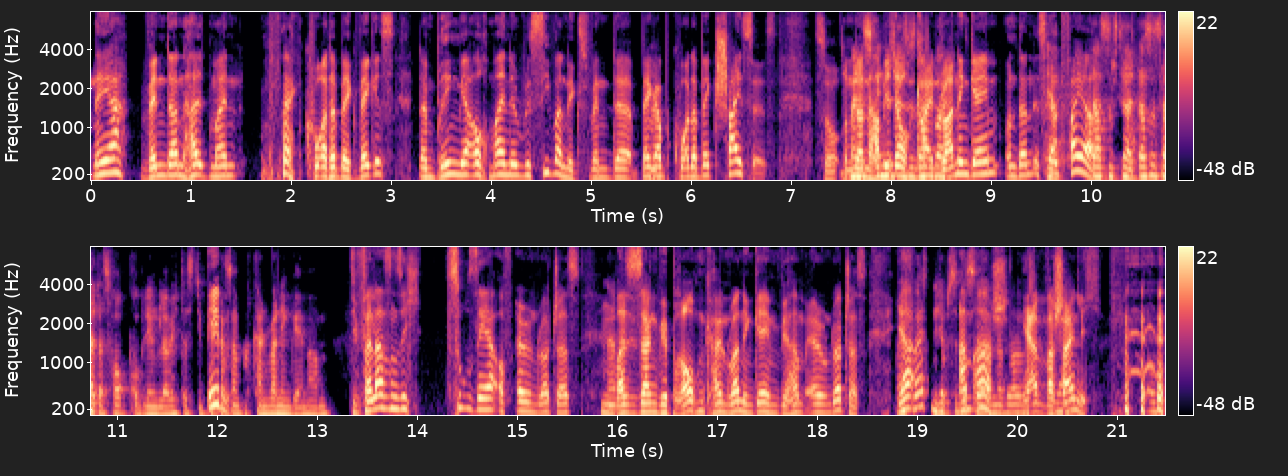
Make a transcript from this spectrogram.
naja, wenn dann halt mein, mein Quarterback weg ist, dann bringen mir auch meine Receiver nichts, wenn der Backup-Quarterback scheiße ist. So, und meine, dann habe ich auch kein Running Game und dann ist Ja, halt Feierabend. das ist halt, das ist halt das Hauptproblem, glaube ich, dass die Packers Eben. einfach kein Running Game haben. Die verlassen sich zu sehr auf Aaron Rodgers, Ja. weil sie sagen, wir brauchen kein Running Game, wir haben Aaron Rodgers. Ich Ja, weiß nicht, ob sie am das sagen, Arsch. aber- ja, wahrscheinlich. Ja,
